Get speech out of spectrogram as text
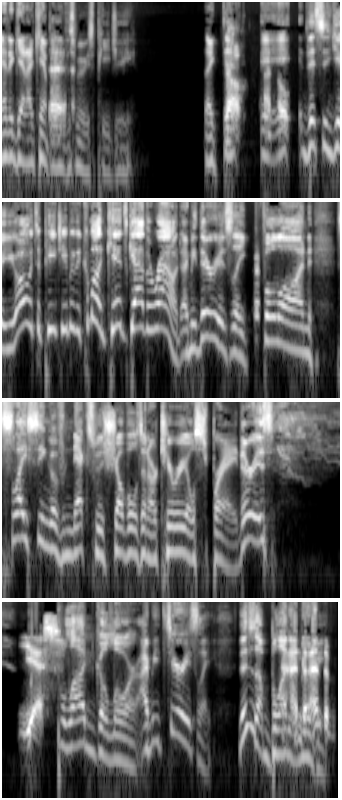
and again, I can't believe uh, this movie's PG. Like that, I it- it- this is you, you. Oh, it's a PG movie. Come on, kids, gather around. I mean, there is like full on slicing of necks with shovels and arterial spray. There is. yes, blood galore. I mean, seriously, this is a bloody and, movie. and the,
